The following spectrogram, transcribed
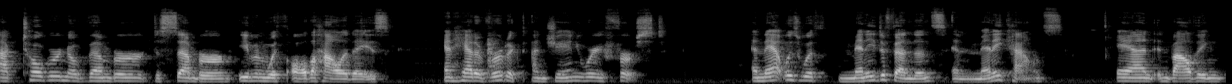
October, November, December, even with all the holidays, and had a verdict on January 1st. And that was with many defendants and many counts and involving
